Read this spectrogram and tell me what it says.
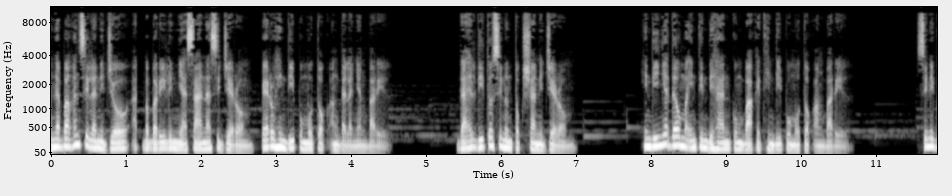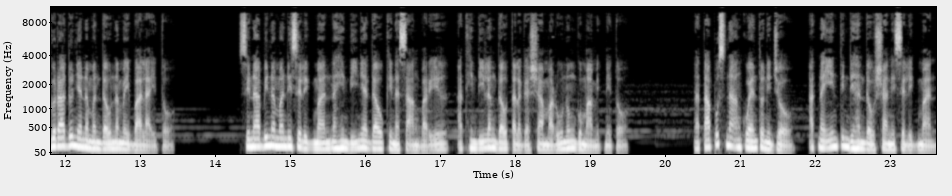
Inabangan sila ni Joe at babarilin niya sana si Jerome pero hindi pumutok ang dala niyang baril. Dahil dito sinuntok siya ni Jerome. Hindi niya daw maintindihan kung bakit hindi pumutok ang baril. Sinigurado niya naman daw na may bala ito. Sinabi naman ni Seligman na hindi niya daw kinasa ang baril at hindi lang daw talaga siya marunong gumamit nito. Natapos na ang kwento ni Joe at naiintindihan daw siya ni Seligman,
